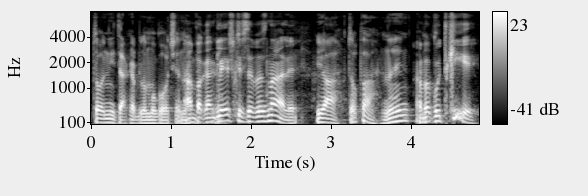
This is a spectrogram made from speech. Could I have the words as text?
To ni tako bilo mogoče. No. Ampak angliški ste pa znali. Ja, to pa. Ne? Ampak od kje?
